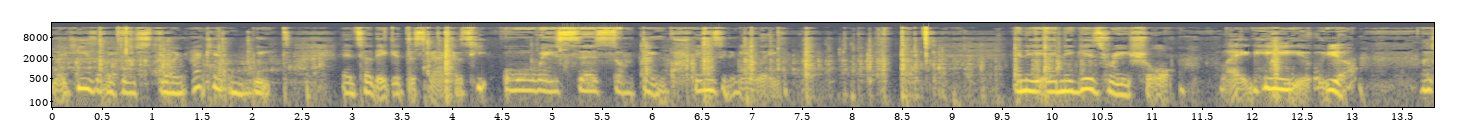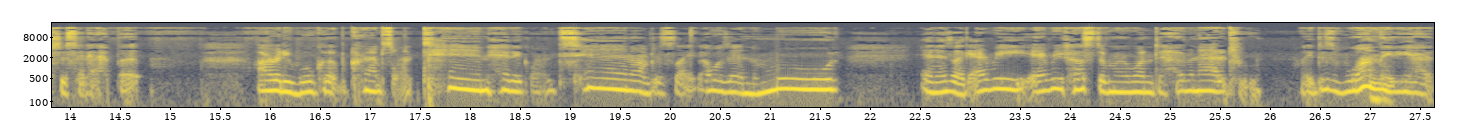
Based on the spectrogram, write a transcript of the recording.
Like he's out here stealing. I can't wait until they get this guy because he always says something crazy to me like and it, and it gets racial like he yeah let's just say that but I already woke up cramps on 10 headache on 10 i'm just like i wasn't in the mood and it's like every every customer wanted to have an attitude like this one lady had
